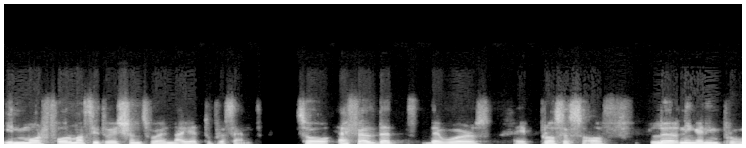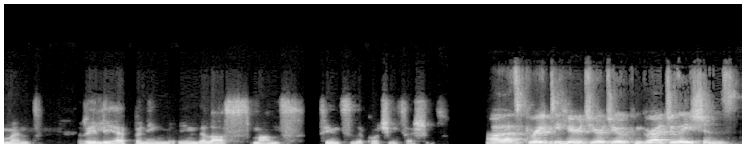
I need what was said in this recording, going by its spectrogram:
in more formal situations when I had to present. So I felt that there was a process of learning and improvement really happening in the last months since the coaching sessions. Oh, that's great to hear, Giorgio. Congratulations.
